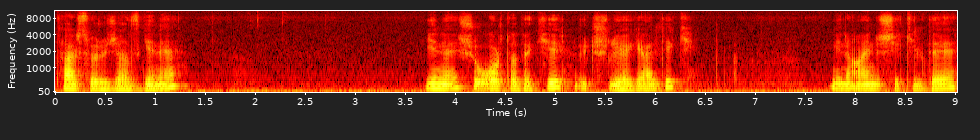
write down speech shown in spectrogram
ters öreceğiz gene. Yine şu ortadaki üçlüye geldik. Yine aynı şekilde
